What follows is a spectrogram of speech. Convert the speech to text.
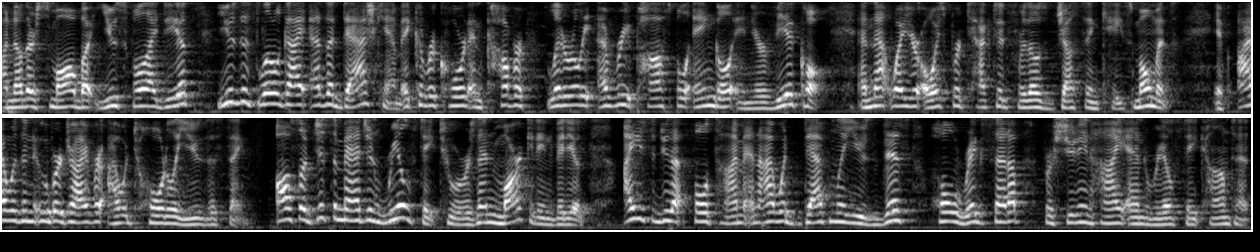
Another small but useful idea, use this little guy as a dash cam. It could record and cover literally every possible angle in your vehicle. And that way you're always protected for those just in case moments. If I was an Uber driver, I would totally use this thing. Also, just imagine real estate tours and marketing videos. I used to do that full time and I would definitely use this whole rig setup for shooting high-end real estate content.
